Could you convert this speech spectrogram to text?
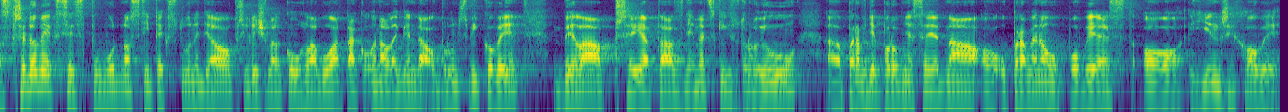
Středověk si z původnosti textu nedělal příliš velkou hlavu a tak ona legenda o Brunsvíkovi byla přejata z německých zdrojů. Pravděpodobně se jedná o upravenou pověst o Jindřichovi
